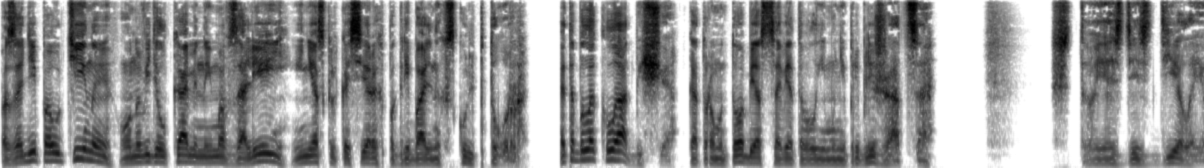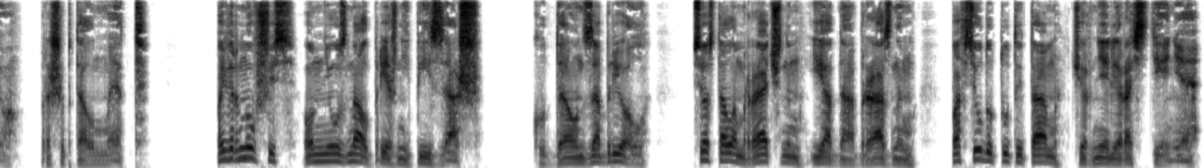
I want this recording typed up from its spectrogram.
Позади паутины он увидел каменный мавзолей и несколько серых погребальных скульптур. Это было кладбище, к которому Тобиас советовал ему не приближаться. «Что я здесь делаю?» — прошептал Мэтт. Повернувшись, он не узнал прежний пейзаж. Куда он забрел? Все стало мрачным и однообразным. Повсюду тут и там чернели растения.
